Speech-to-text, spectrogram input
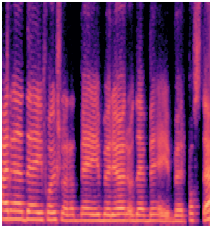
Her er det jeg foreslår at BI bør gjøre, og det BI bør poste.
